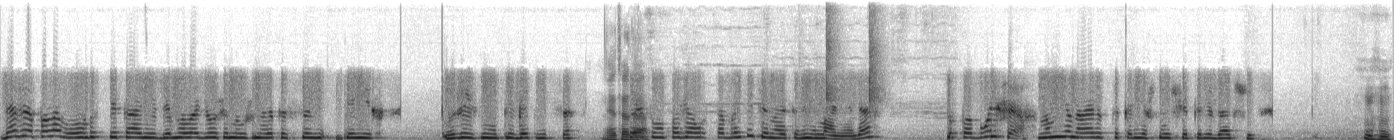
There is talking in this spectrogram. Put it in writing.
Даже о половом воспитании для молодежи нужно это все для них в жизни пригодится. Это Поэтому, да. пожалуйста, обратите на это внимание, да? Побольше, но мне нравятся, конечно, еще передачи Угу.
